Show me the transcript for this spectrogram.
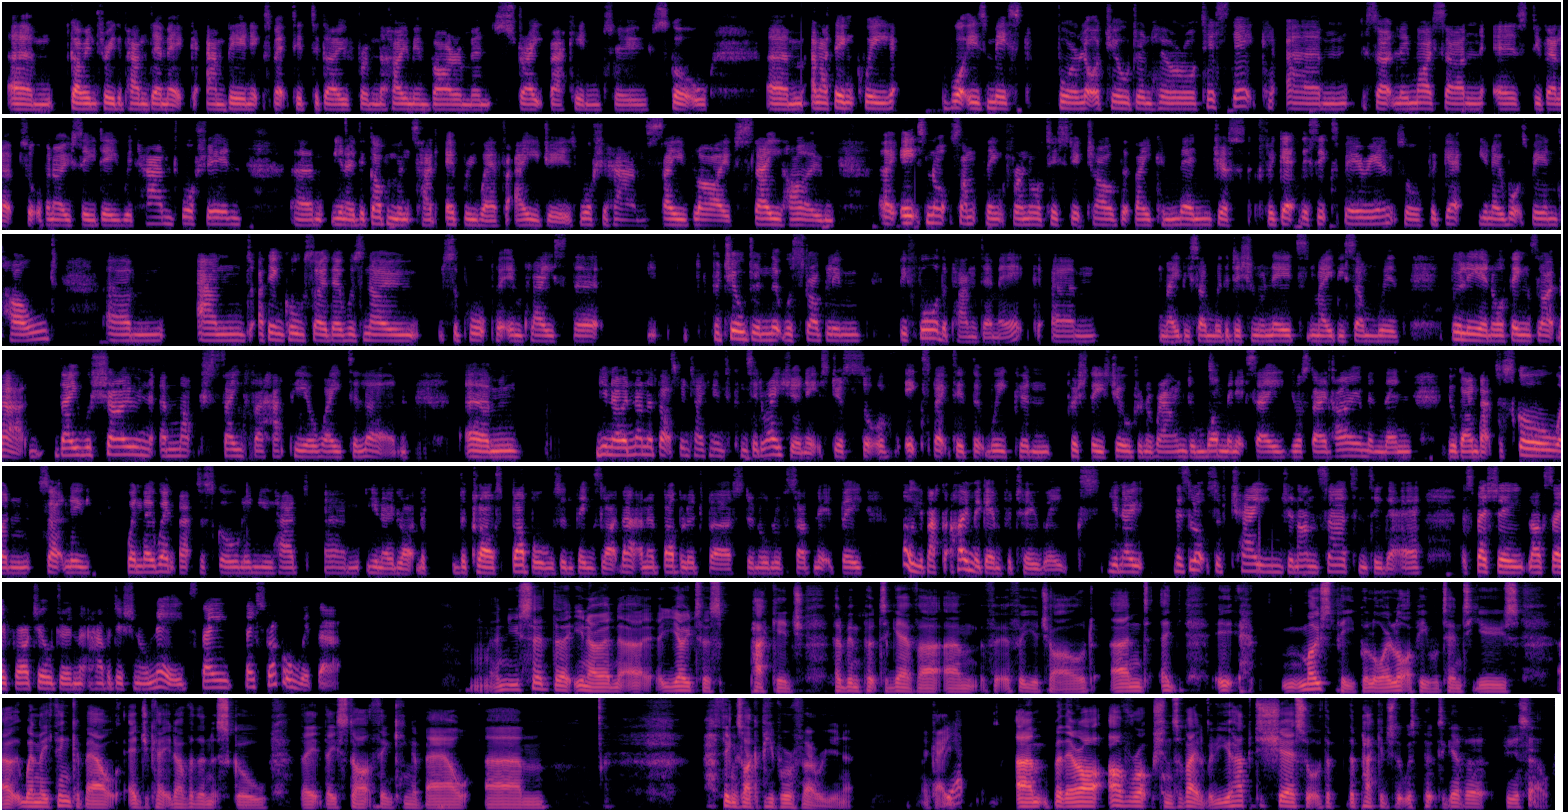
um, going through the pandemic and being expected to go from the home environment straight back into school. Um, and i think we what is missed for a lot of children who are autistic um, certainly my son has developed sort of an ocd with hand washing um, you know, the government's had everywhere for ages wash your hands, save lives, stay home. Uh, it's not something for an autistic child that they can then just forget this experience or forget, you know, what's being told. Um, and I think also there was no support put in place that for children that were struggling before the pandemic, um, maybe some with additional needs, maybe some with bullying or things like that, they were shown a much safer, happier way to learn. Um, you know, and none of that's been taken into consideration. It's just sort of expected that we can push these children around and one minute say you're staying home and then you're going back to school. And certainly when they went back to school and you had, um, you know, like the, the class bubbles and things like that, and a bubble had burst, and all of a sudden it'd be, oh, you're back at home again for two weeks. You know, there's lots of change and uncertainty there, especially like I say for our children that have additional needs. They they struggle with that. Mm, and you said that you know an, uh, a EOTAS package had been put together um, for, for your child, and it, it, most people or a lot of people tend to use uh, when they think about educated other than at school, they they start thinking about um, things like a pupil referral unit. Okay. Yep. Um, but there are other options available. Are you happy to share sort of the, the package that was put together for yourself?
